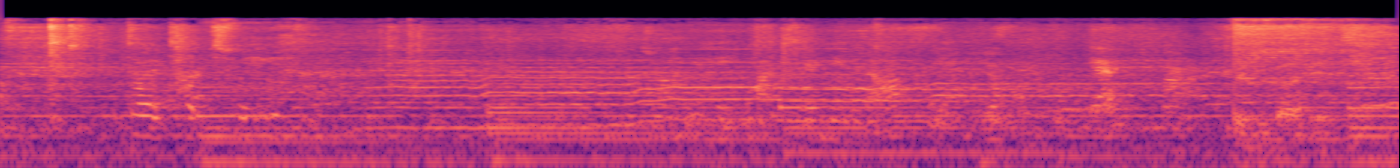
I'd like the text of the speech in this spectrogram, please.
in case. Yeah? Don't touch me. Do you want your heat back to heat it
